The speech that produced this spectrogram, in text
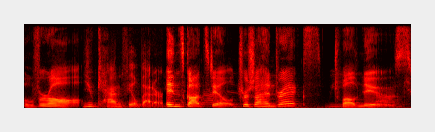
overall. You can feel better. In Scottsdale, Trisha Hendricks, 12 News.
